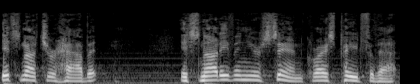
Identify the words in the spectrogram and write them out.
It's not your habit. It's not even your sin. Christ paid for that.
